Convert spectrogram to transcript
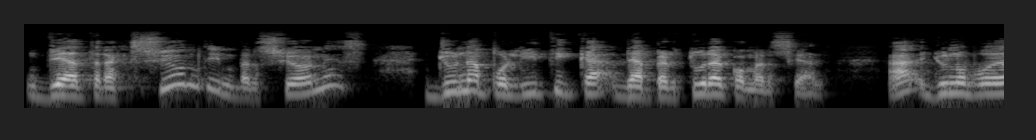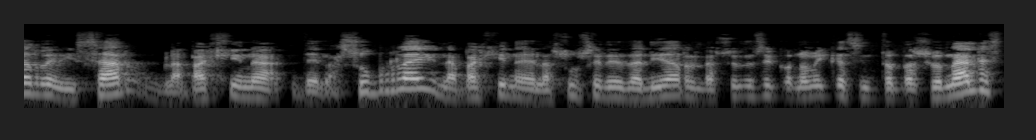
de atracción de inversiones y una política de apertura comercial. ¿Ah? Y uno puede revisar la página de la SubRey, la página de la Subsecretaría de Relaciones Económicas Internacionales,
